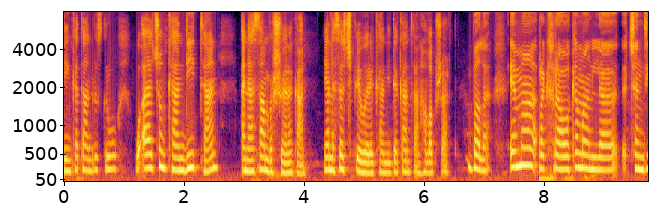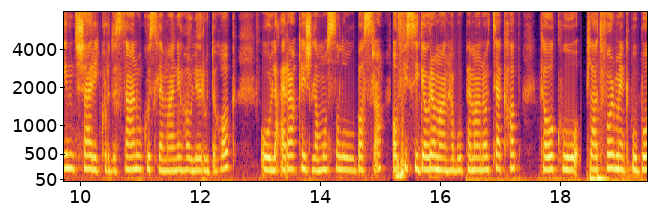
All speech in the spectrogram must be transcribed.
لینکەتان دروست کرد و و ئایا چۆن کاندیدتان ئەناسان بە شوێنەکان یان لەسەر چ پێوەرە کاندیدەکانتان هەڵەبژارد؟ بەڵێ ئێمە ڕێکخراوەکەمان لە چەندین شاری کوردستان وەکو سلێمانی و هەولێر و دهۆک و لە عێراقیش لە مووسڵ و بەسرە ئۆفیسی گەورەمان هەبوو پەمانەوە تێک هەب کە وەکو پلتفۆرمێک بوو بۆ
